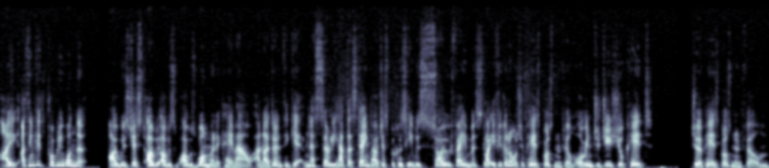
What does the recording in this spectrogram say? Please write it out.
I I think it's probably one that I was just I, I was I was one when it came out, and I don't think it necessarily had that staying power just because he was so famous. Like if you're going to watch a Pierce Brosnan film or introduce your kid to a Pierce Brosnan film,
